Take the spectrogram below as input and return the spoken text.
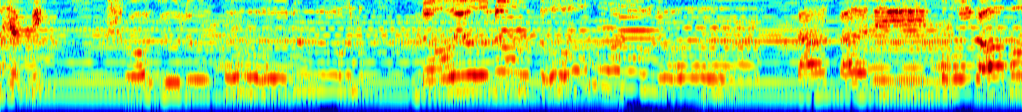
রে যাচ্ছি। সজল করুণ, নয়ন তোল সাসারে কোমল গামা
